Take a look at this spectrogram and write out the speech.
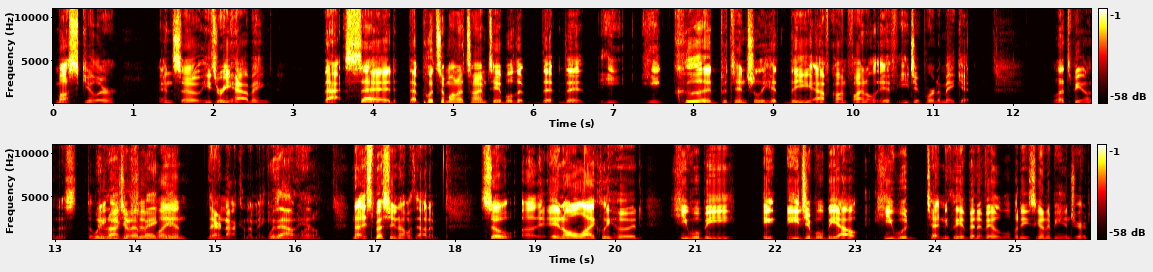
muscular. And so he's rehabbing. That said, that puts him on a timetable that that that he he could potentially hit the AFCON final if Egypt were to make it. Let's be honest. The way They're not Egypt's been playing, they're not going to make it Without him. Not especially not without him. So, uh, in all likelihood, he will be E- Egypt will be out. He would technically have been available, but he's going to be injured.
